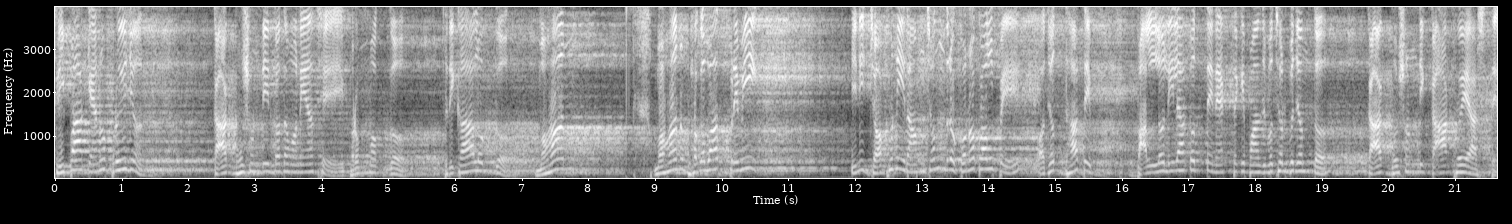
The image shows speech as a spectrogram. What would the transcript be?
কৃপা কেন প্রয়োজন? কাকভূষণ্ডীর কথা মনে আছে, ব্রহ্মজ্ঞ, ত্রিকালজ্ঞ, মহান মহান ভগবত প্রেমিক। ইনি যখনই রামচন্দ্র কোন কল্পে অযোধ্যাতে বাল্যলীলা করতেন, এক থেকে পাঁচ বছর পর্যন্ত কাক ভূষণ্ডী কাক হয়ে আসতেন।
